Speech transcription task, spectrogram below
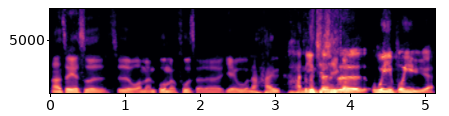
那这也是是我们部门负责的业务。那还啊，您真是无一不语哎。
